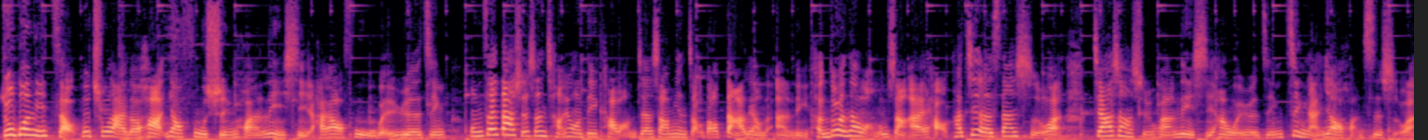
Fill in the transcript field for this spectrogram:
如果你缴不出来的话，要付循环利息，还要付违约金。我们在大学生常用的 D 卡网站上面找到大量的案例，很多人在网络上哀嚎，他借了三十万，加上循环利息和违约金，竟然要还四十万。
